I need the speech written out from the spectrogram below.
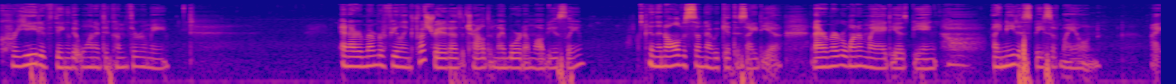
creative thing that wanted to come through me. And I remember feeling frustrated as a child in my boredom, obviously. And then all of a sudden, I would get this idea. And I remember one of my ideas being, oh, I need a space of my own. I,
